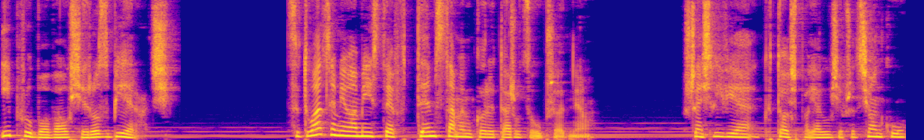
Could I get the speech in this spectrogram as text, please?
i próbował się rozbierać. Sytuacja miała miejsce w tym samym korytarzu co uprzednio. Szczęśliwie ktoś pojawił się przed sionku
